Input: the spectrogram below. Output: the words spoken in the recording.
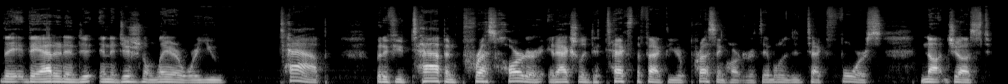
they they added an, an additional layer where you tap, but if you tap and press harder, it actually detects the fact that you're pressing harder. It's able to detect force, not just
